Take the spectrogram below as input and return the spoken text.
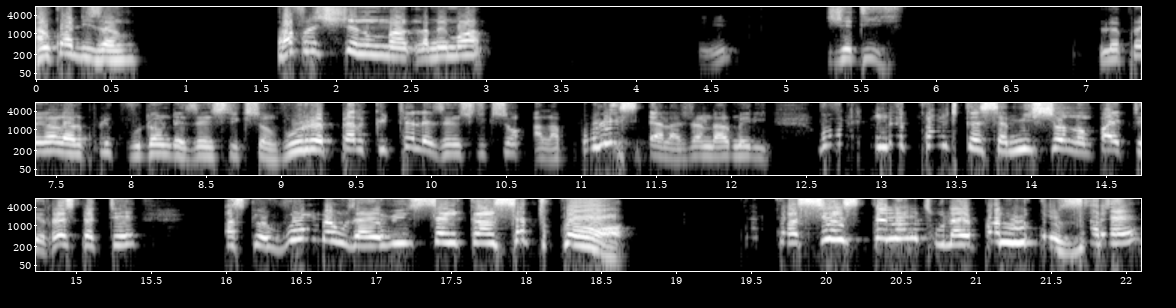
En quoi disant? Rafraîchissez-nous la mémoire. Oui. J'ai dit, le président de la République vous donne des instructions. Vous répercutez les instructions à la police et à la gendarmerie. Vous vous rendez compte que ces missions n'ont pas été respectées parce que vous-même, vous avez vu 57 corps. Pourquoi, science tenante, vous n'avez pas mis aux arrêts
